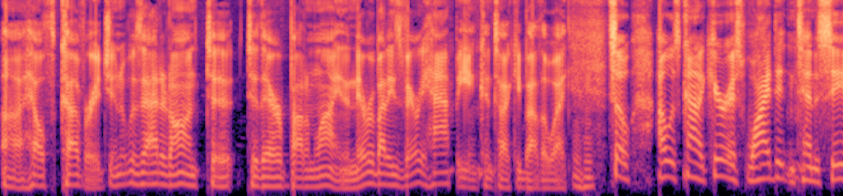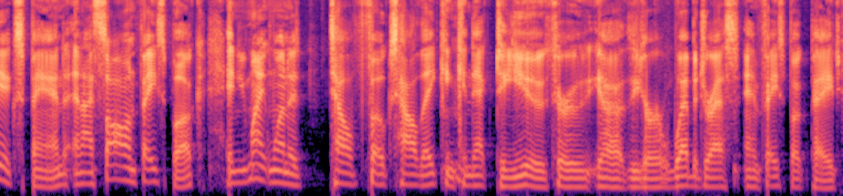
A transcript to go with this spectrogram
uh, health coverage, and it was added on to, to their bottom line. And everybody's very happy in Kentucky, by the way. So I was kind of curious why didn't Tennessee expand? And I saw on Facebook, and you might want to tell folks how they can connect to you through uh, your web address and Facebook page.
